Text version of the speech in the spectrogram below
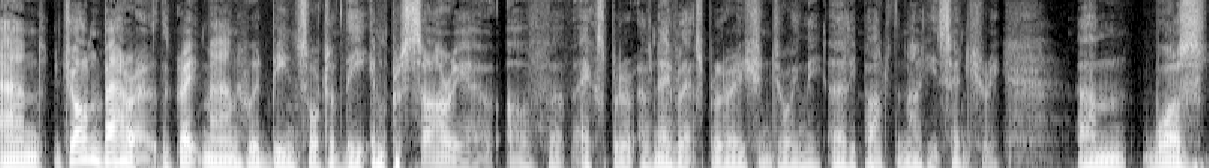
And John Barrow, the great man who had been sort of the impresario of, uh, explore, of naval exploration during the early part of the 19th century, um, was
